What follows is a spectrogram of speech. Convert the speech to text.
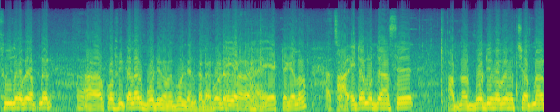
সুইচ হবে আপনার কফি কালার বডি হবে গোল্ডেন কালার এই একটা হ্যাঁ এই একটা গেল। আচ্ছা। আর এটার মধ্যে আছে আপনার বডি হবে হচ্ছে আপনার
